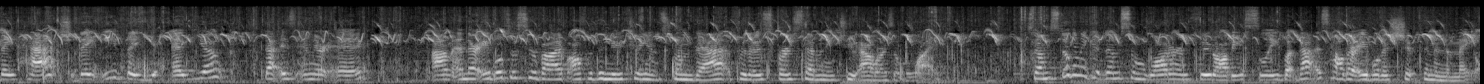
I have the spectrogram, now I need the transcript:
they hatch, they eat the egg yolk that is in their egg. Um, and they're able to survive off of the nutrients from that for those first 72 hours of life. So I'm still going to get them some water and food, obviously, but that is how they're able to ship them in the mail.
